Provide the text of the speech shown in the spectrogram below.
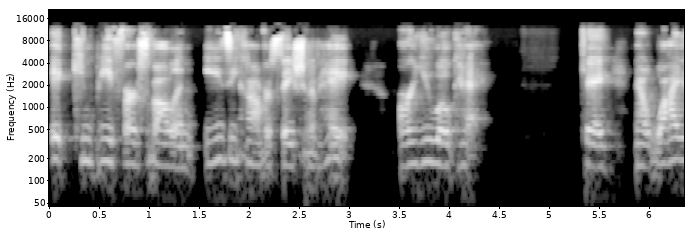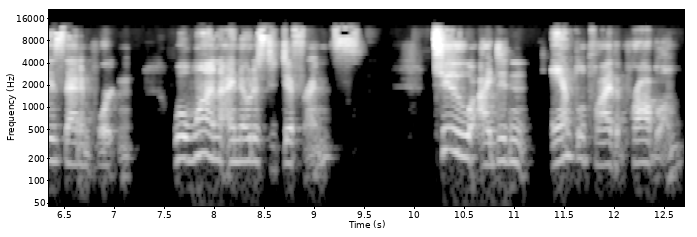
it can be, first of all, an easy conversation of, hey, are you okay? Okay. Now, why is that important? Well, one, I noticed a difference. Two, I didn't amplify the problem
